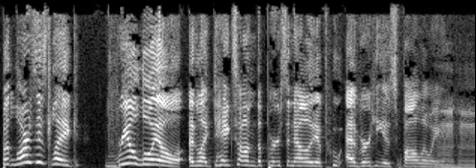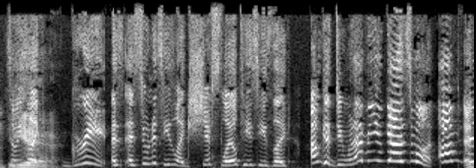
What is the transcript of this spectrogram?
But Lars is like real loyal and like takes on the personality of whoever he is following. So he's Yeah. like, great. As as soon as he's like shifts loyalties, he's like, I'm gonna do whatever you guys want. I'm And-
